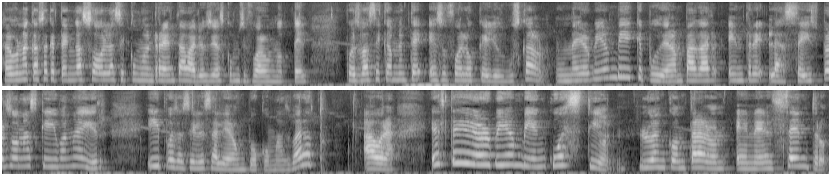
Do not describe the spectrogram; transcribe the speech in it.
alguna casa que tengas sola, así como en renta varios días como si fuera un hotel, pues básicamente eso fue lo que ellos buscaron, un Airbnb que pudieran pagar entre las seis personas que iban a ir y pues así les saliera un poco más barato. Ahora, este Airbnb en cuestión lo encontraron en el centro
